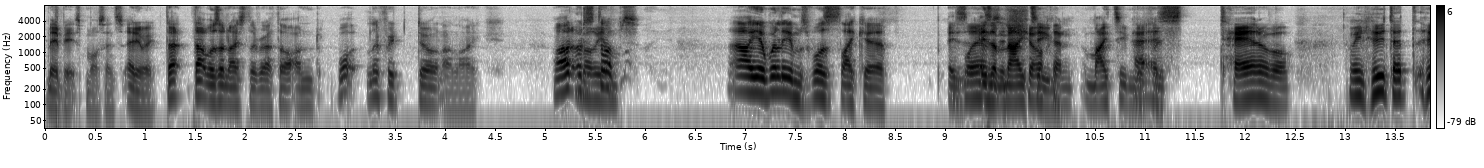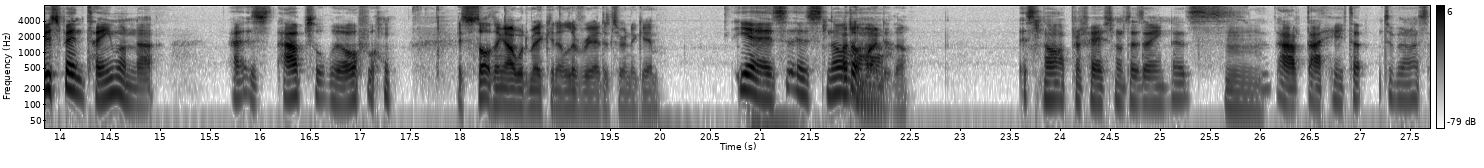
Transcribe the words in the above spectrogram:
Maybe it's more sense. Anyway, that that was a nice livery, I thought. And what livery don't I like? Well, I, I just don't. Williams. Oh yeah, Williams was like a is Williams is a is my shocking. team, my team. That livery. is terrible. I mean, who did? Who spent time on that? That is absolutely awful. It's the sort of thing I would make in a livery editor in a game. yeah, it's it's not. I don't a- mind it though. It's not a professional design. It's Hmm. I, I hate it to be honest.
